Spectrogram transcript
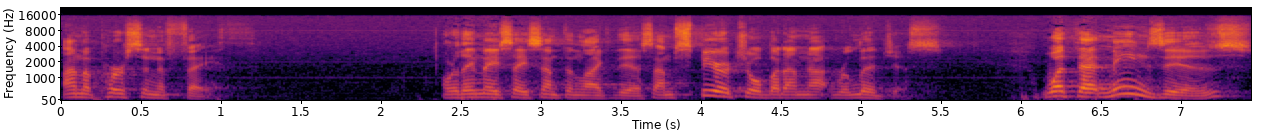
I'm a person of faith. Or they may say something like this I'm spiritual, but I'm not religious. What that means is,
